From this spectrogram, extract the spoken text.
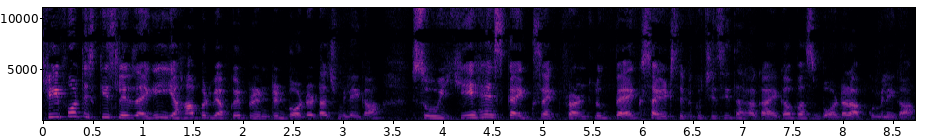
थ्री फोर्थ इसकी स्लीव आएगी, यहाँ पर भी आपको प्रिंटेड बॉर्डर टच मिलेगा। सो ये है इसका exact front look back side से भी कुछ इसी तरह का आएगा, बस बॉर्डर आपको मिलेगा।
